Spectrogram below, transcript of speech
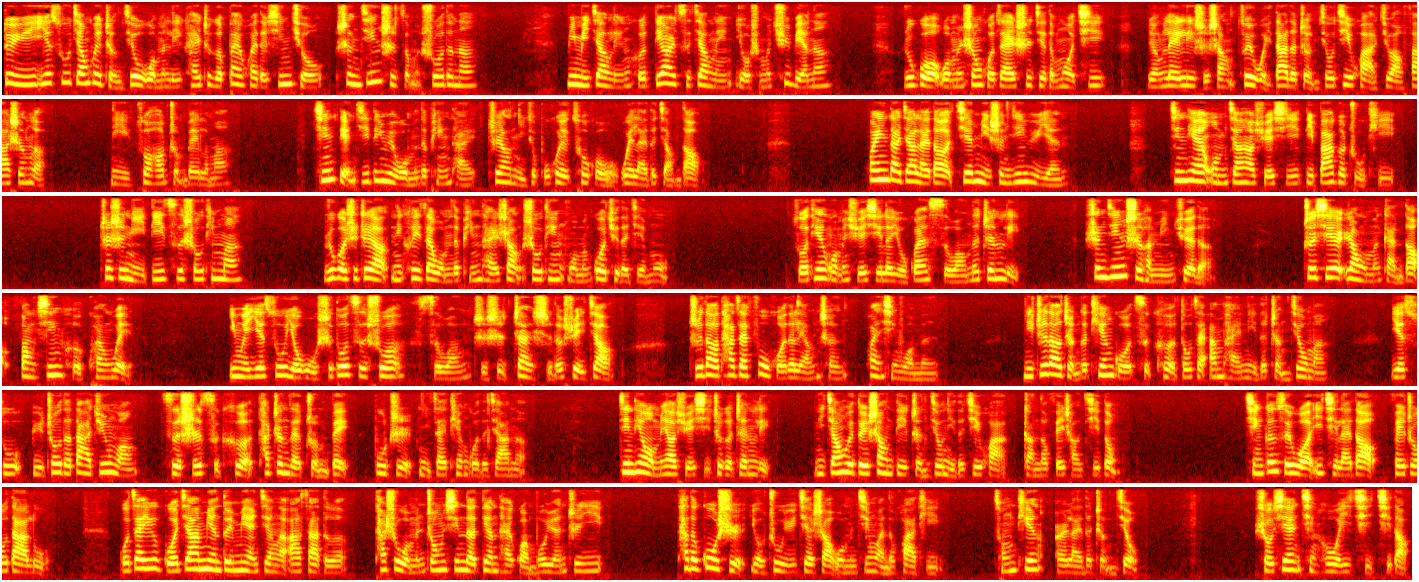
对于耶稣将会拯救我们离开这个败坏的星球，圣经是怎么说的呢？秘密降临和第二次降临有什么区别呢？如果我们生活在世界的末期，人类历史上最伟大的拯救计划就要发生了，你做好准备了吗？请点击订阅我们的平台，这样你就不会错过我未来的讲道。欢迎大家来到揭秘圣经预言。今天我们将要学习第八个主题。这是你第一次收听吗？如果是这样，你可以在我们的平台上收听我们过去的节目。昨天我们学习了有关死亡的真理，圣经是很明确的，这些让我们感到放心和宽慰，因为耶稣有五十多次说死亡只是暂时的睡觉，直到他在复活的良辰唤醒我们。你知道整个天国此刻都在安排你的拯救吗？耶稣，宇宙的大君王。此时此刻，他正在准备布置你在天国的家呢。今天我们要学习这个真理，你将会对上帝拯救你的计划感到非常激动。请跟随我一起来到非洲大陆。我在一个国家面对面见了阿萨德，他是我们中心的电台广播员之一。他的故事有助于介绍我们今晚的话题——从天而来的拯救。首先，请和我一起祈祷，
